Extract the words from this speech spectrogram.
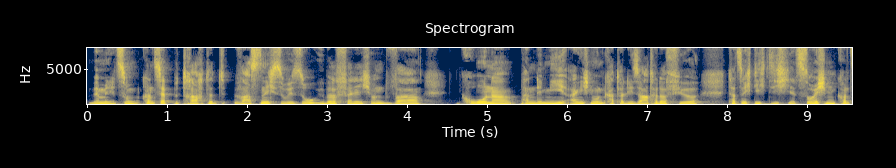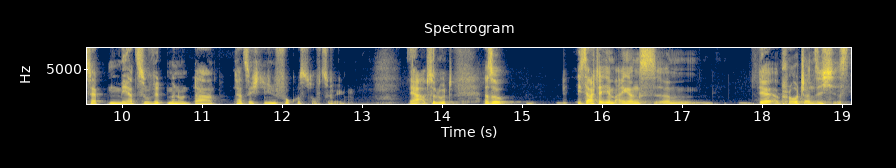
wenn man jetzt so ein Konzept betrachtet, war es nicht sowieso überfällig und war Corona-Pandemie eigentlich nur ein Katalysator dafür, tatsächlich sich jetzt solchen Konzepten mehr zu widmen und da tatsächlich den Fokus drauf zu legen. Ja, absolut. Also ich sagte eben eingangs, ähm, der Approach an sich ist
